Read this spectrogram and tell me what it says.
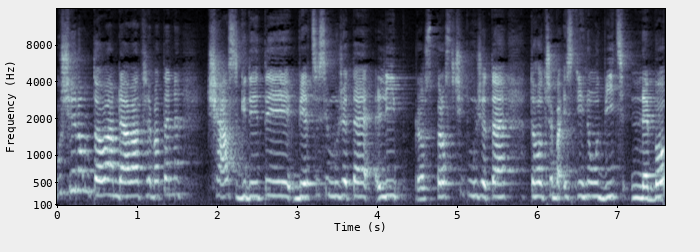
už jenom to vám dává třeba ten čas, kdy ty věci si můžete líp rozprostřít, můžete toho třeba i stihnout víc, nebo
